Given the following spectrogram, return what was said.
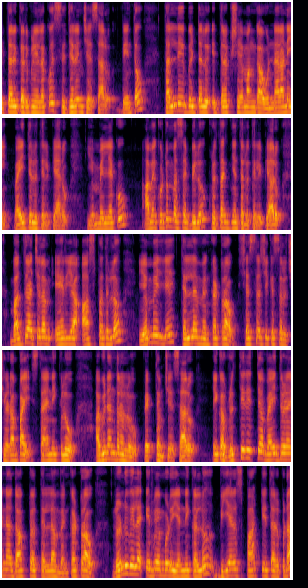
ఇద్దరు గర్భిణీలకు సిజరిన్ చేశారు. దీంతో తల్లి బిడ్డలు ఇద్దరు క్షేమంగా ఉన్నారని వైద్యులు తెలిపారు. ఎమ్మెల్యేకు ఆమె కుటుంబ సభ్యులు కృతజ్ఞతలు తెలిపారు. భద్రాచలం ఏరియా ఆసుపత్రిలో ఎమ్మెల్యే తెల్లం వెంకట్రావు శస్త్రచికిత్సలు చేయడంపై స్థానికులు అభినందనలు వ్యక్తం చేశారు. ఇక వృత్తిరీత్యా వైద్యుడైన డాక్టర్ తెల్లం వెంకట్రావు రెండు వేల ఇరవై మూడు ఎన్నికల్లో బీఆర్ఎస్ పార్టీ తరపున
